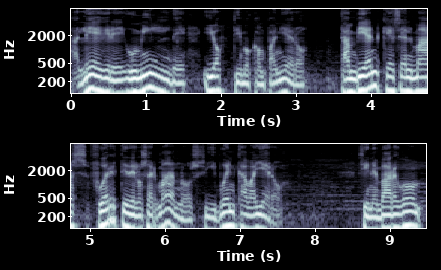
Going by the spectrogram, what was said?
alegre, humilde y óptimo compañero. También que es el más fuerte de los hermanos y buen caballero. Sin embargo,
